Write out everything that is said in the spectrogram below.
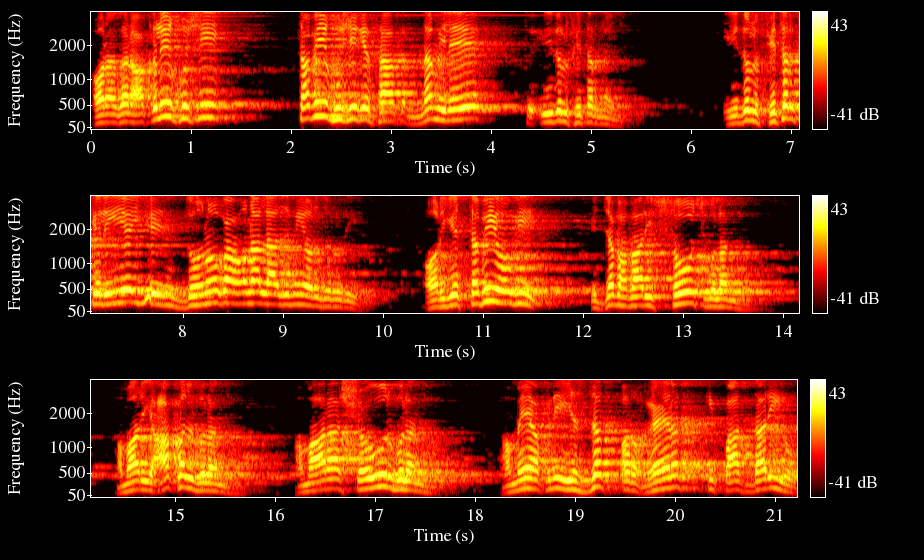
اور اگر عقلی خوشی تبھی خوشی کے ساتھ نہ ملے تو عید الفطر نہیں۔ عید الفطر کے لیے یہ ان دونوں کا ہونا لازمی اور ضروری ہے۔ اور یہ تبھی ہوگی کہ جب ہماری سوچ بلند ہو، ہماری عقل بلند ہو، ہمارا شعور بلند ہو۔ ہمیں اپنی عزت اور غیرت کی پاسداری ہو۔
